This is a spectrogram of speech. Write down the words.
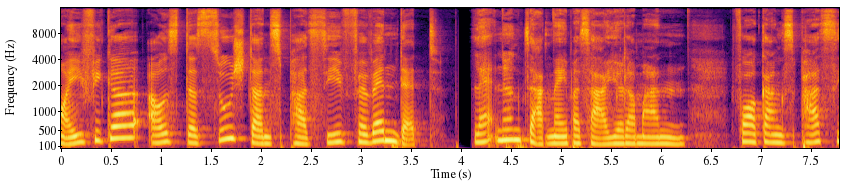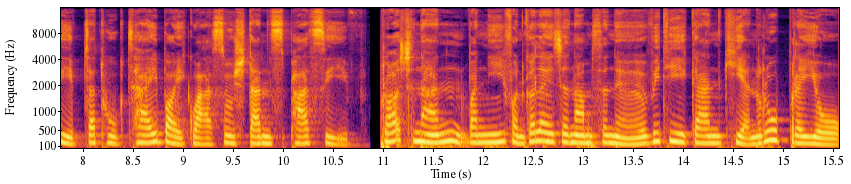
häufiger als das Zustandspassiv verwendet และเนื่องจากในภาษาเยอรมัน Vorgangspassiv จะถูกใช้บ่อยกว่า Zustandspassiv เพราะฉะนั้นวันนี้ฝนก็เลยจะนำเสนอวิธีการเขียนรูปประโยค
